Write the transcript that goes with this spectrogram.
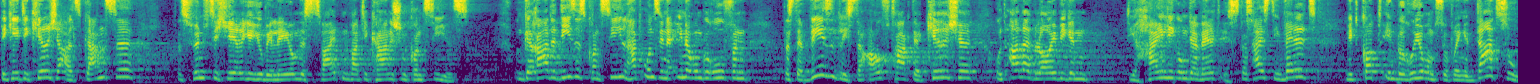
begeht die Kirche als Ganze das 50-jährige Jubiläum des Zweiten Vatikanischen Konzils. Und gerade dieses Konzil hat uns in Erinnerung gerufen, dass der wesentlichste Auftrag der Kirche und aller Gläubigen die Heiligung der Welt ist. Das heißt, die Welt mit Gott in Berührung zu bringen. Dazu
